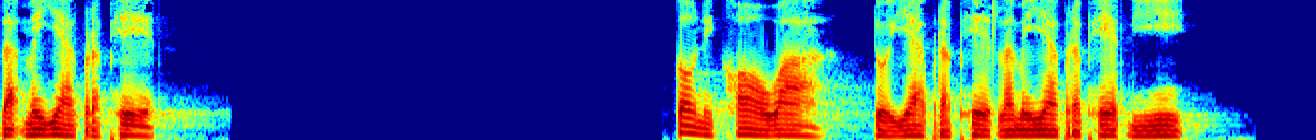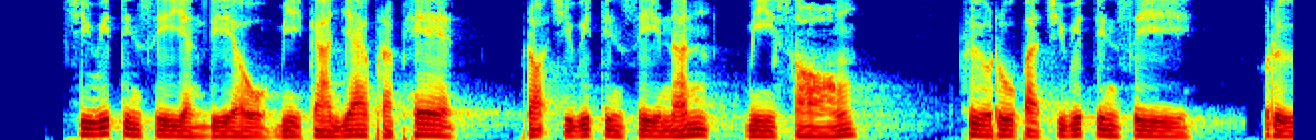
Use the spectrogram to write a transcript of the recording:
และไม่แยกประเภท ก็ในข้อว่า โดยแยกประเภทและไม่แยกประเภทนี้ ชีวิตตินทรีย์อย่างเดียวมีการแยกประเภท เพราะชีวิตตินทรีย์นั้นมีสองคือรูปชีวิตตินทรีย์ หรือ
